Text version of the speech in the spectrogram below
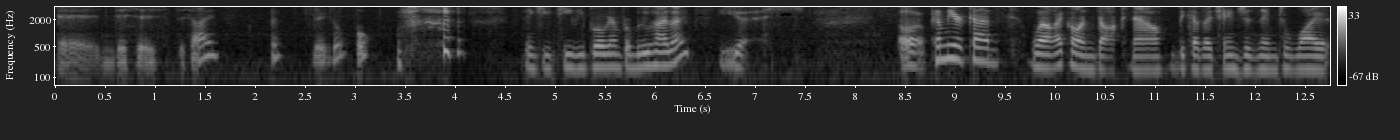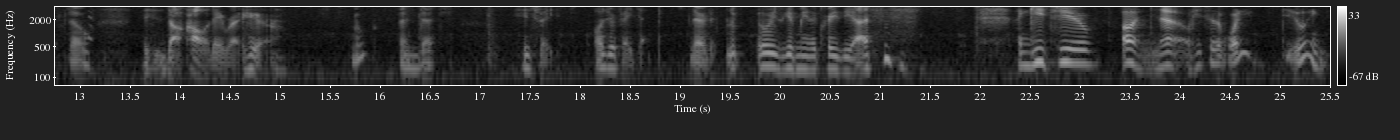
and this is the side. Oh, there you go. Oh. Thank you, TV program for blue highlights. Yes. Oh, come here, Cubs. Well, I call him Doc now because I changed his name to Wyatt. So this is Doc Holliday right here. And that's his face. Hold your face up. There it is. Look, always give me the crazy eye. I get you. Oh no. He said, what are you doing?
